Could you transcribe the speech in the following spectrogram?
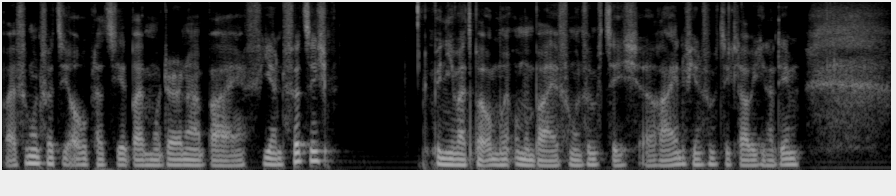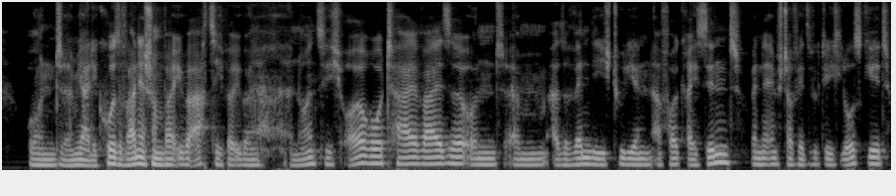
bei 45 Euro platziert, bei Moderna bei 44. Bin jeweils bei um, um bei 55 äh, rein, 54 glaube ich, je nachdem. Und ähm, ja, die Kurse waren ja schon bei über 80, bei über 90 Euro teilweise. Und ähm, also wenn die Studien erfolgreich sind, wenn der Impfstoff jetzt wirklich losgeht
